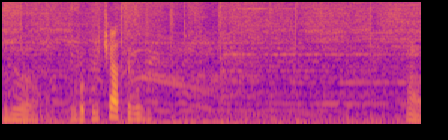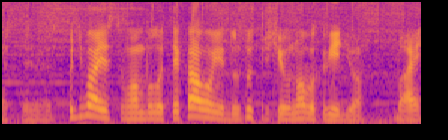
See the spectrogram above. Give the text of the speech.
буду виключати. Ось, е, сподіваюсь, вам було цікаво і до зустрічі в нових відео. Бай!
